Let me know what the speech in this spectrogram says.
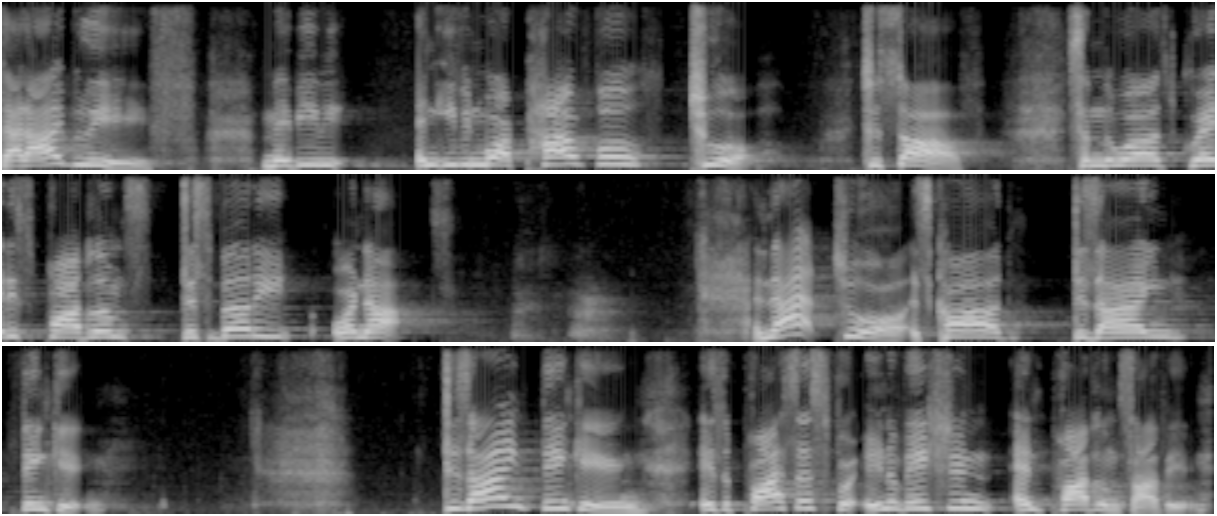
that I believe may be an even more powerful tool to solve some of the world's greatest problems, disability or not. And that tool is called design thinking. Design thinking is a process for innovation and problem solving.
